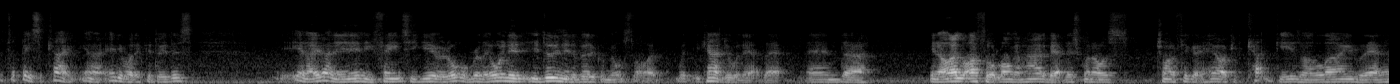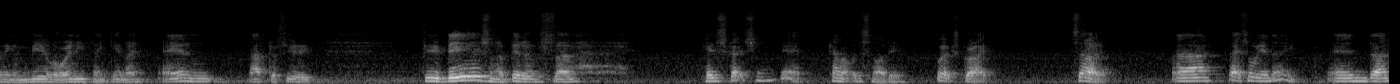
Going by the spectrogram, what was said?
It's, a piece of cake, you know, anybody could do this. You know, you don't need any fancy gear at all, really. All you, need, you do need a vertical mill slide. You can't do without that. And, uh, you know, I, I thought long and hard about this when I was trying to figure out how I could cut gears on a load without having a mill or anything, you know. And after a few few beers and a bit of uh, head scratching, yeah, come up with this idea. Works great. So uh, that's all you need. And uh,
